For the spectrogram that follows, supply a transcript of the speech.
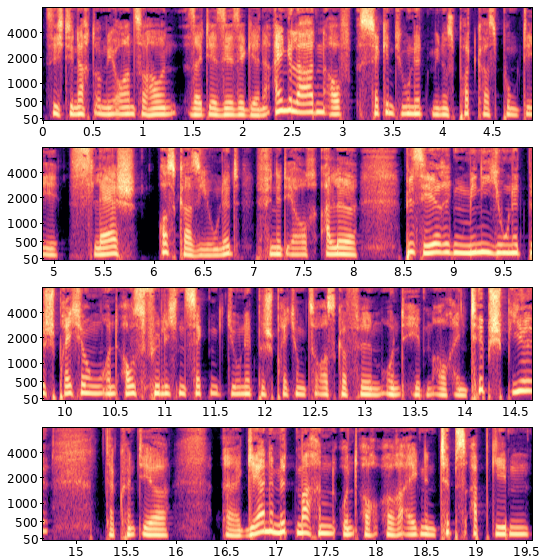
sich die Nacht um die Ohren zu hauen, seid ihr sehr, sehr gerne eingeladen. Auf secondunit-podcast.de slash Oscars-Unit findet ihr auch alle bisherigen Mini-Unit-Besprechungen und ausführlichen Second-Unit-Besprechungen zu Oscar-Filmen und eben auch ein Tippspiel. Da könnt ihr äh, gerne mitmachen und auch eure eigenen Tipps abgeben.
